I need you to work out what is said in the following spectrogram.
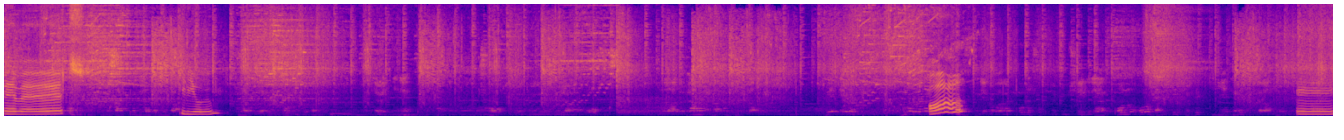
Evet. Geliyorum. Aa, hmm,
